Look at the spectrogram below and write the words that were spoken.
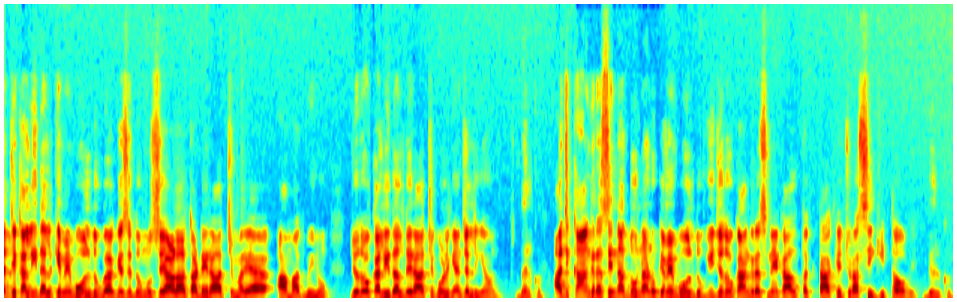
ਅੱਜ ਅਕਾਲੀ ਦਲ ਕਿਵੇਂ ਬੋਲ ਦੂਗਾ ਕਿ ਸਿੱਧੂ ਮੂਸੇਵਾਲਾ ਤੁਹਾਡੇ ਰਾਜ 'ਚ ਮਰਿਆ, ਆਮ ਆਦਮੀ ਨੂੰ ਜਦੋਂ ਅਕਾਲੀ ਦਲ ਦੇ ਰਾਜ 'ਚ ਗੋਲੀਆਂ ਚੱਲੀਆਂ ਹੋਣ। ਬਿਲਕੁਲ। ਅੱਜ ਕਾਂਗਰਸ ਇਹਨਾਂ ਦੋਨਾਂ ਨੂੰ ਕਿਵੇਂ ਬੋਲ ਦੂਗੀ ਜਦੋਂ ਕਾਂਗਰਸ ਨੇ ਅਕਾਲ ਤੱਕ ਢਾਹ ਕੇ 84 ਕੀਤਾ ਹੋਵੇ? ਬਿਲਕੁਲ।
